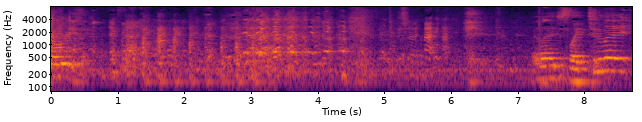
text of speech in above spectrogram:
no reason. And then just like, too late.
